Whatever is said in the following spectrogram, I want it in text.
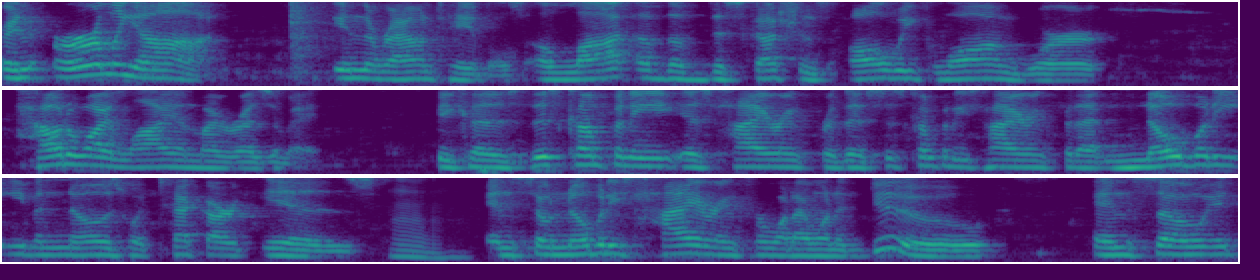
and early on in the roundtables a lot of the discussions all week long were how do I lie on my resume? Because this company is hiring for this, this company's hiring for that. Nobody even knows what tech art is. Hmm. And so nobody's hiring for what I want to do. And so it,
